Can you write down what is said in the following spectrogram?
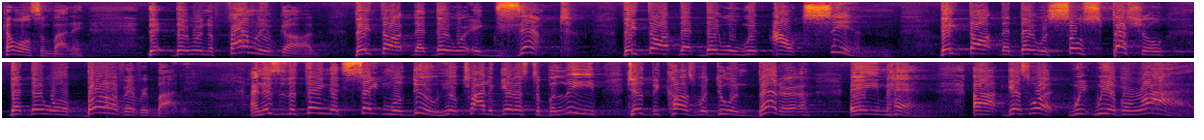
come on, somebody, they, they were in the family of God, they thought that they were exempt. They thought that they were without sin. They thought that they were so special that they were above everybody. And this is the thing that Satan will do. He'll try to get us to believe just because we're doing better. Amen. Uh, guess what? We, we have arrived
